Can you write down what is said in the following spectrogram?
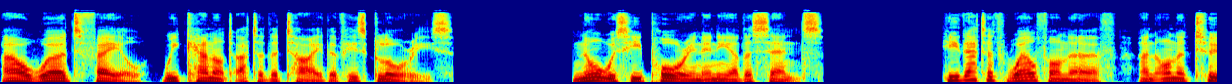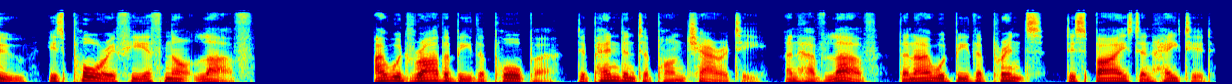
our words fail, we cannot utter the tithe of his glories. Nor was he poor in any other sense. He that hath wealth on earth, and honour too, is poor if he hath not love. I would rather be the pauper, dependent upon charity, and have love, than I would be the prince, despised and hated,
